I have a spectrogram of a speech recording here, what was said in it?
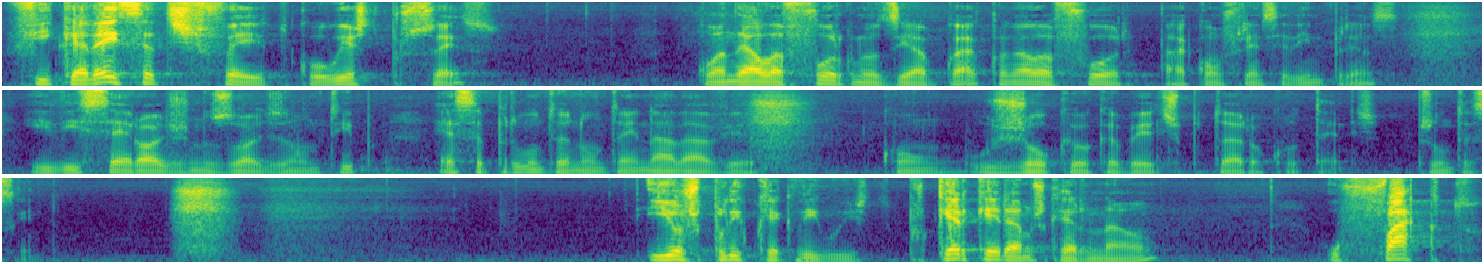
ficarei satisfeito com este processo quando ela for, como eu dizia há bocado, quando ela for à conferência de imprensa e disser olhos nos olhos a um tipo, essa pergunta não tem nada a ver com o jogo que eu acabei de disputar ou com o ténis. Pergunta seguinte. E eu explico porque é que digo isto. Porque quer queiramos, quer não, o facto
